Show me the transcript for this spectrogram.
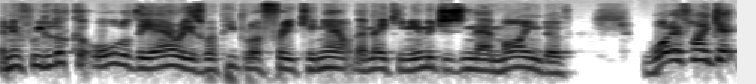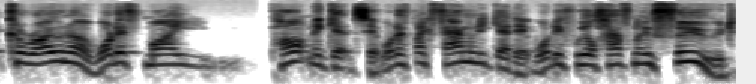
And if we look at all of the areas where people are freaking out, they're making images in their mind of what if I get corona? What if my partner gets it? What if my family get it? What if we'll have no food?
